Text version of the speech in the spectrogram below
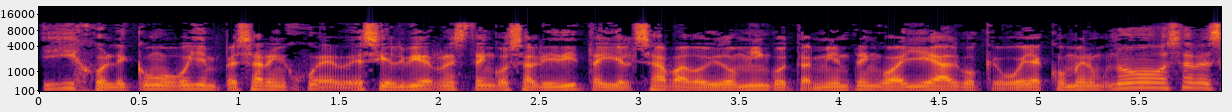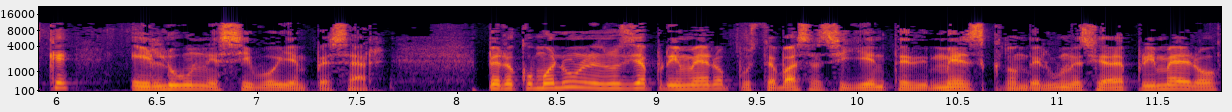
Híjole, ¿cómo voy a empezar en jueves? Y el viernes tengo salidita y el sábado y domingo también tengo allí algo que voy a comer. No, ¿sabes qué? El lunes sí voy a empezar. Pero como el lunes no es día primero, pues te vas al siguiente mes donde el lunes sea día primero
